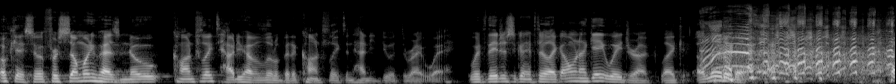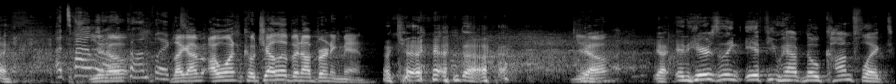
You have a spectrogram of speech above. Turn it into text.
Okay, so for someone who has no conflict, how do you have a little bit of conflict and how do you do it the right way? If they just if they're like, I want a gateway drug, like a little bit, Tyler you know, conflict. like I'm, I want Coachella but not Burning Man, Okay. And, uh, you Yeah. know? Yeah, and here's the thing: if you have no conflict,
